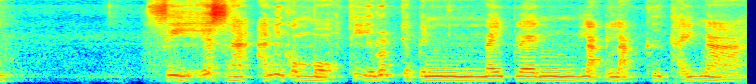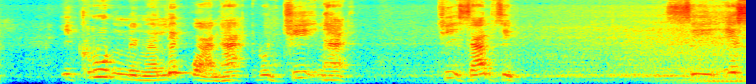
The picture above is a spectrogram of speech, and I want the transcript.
40 CS ฮะ อันนี้ก็เหมาะที่รถจะเป็นในแปลงหลักๆ คือไถนา อีกรุ่นหนึ่งนะเล็กกว่านะฮะ รุ่นชินะฮะ ชิ 30 CS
